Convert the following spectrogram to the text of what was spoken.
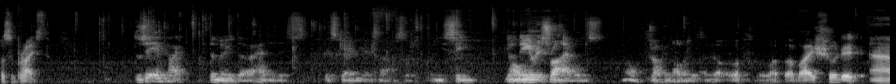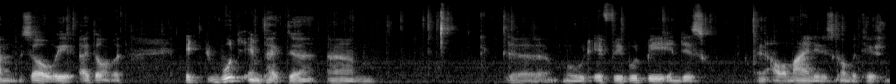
was surprised. Does it impact the mood though ahead of this this game against Arsenal when you see your nearest rivals dropping points? Why should it? Um, so we, I don't. It would impact the um, the mood if we would be in this in our mind in this competition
